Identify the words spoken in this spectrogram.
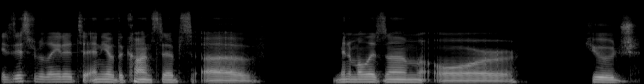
Is this related to any of the concepts of minimalism or huge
